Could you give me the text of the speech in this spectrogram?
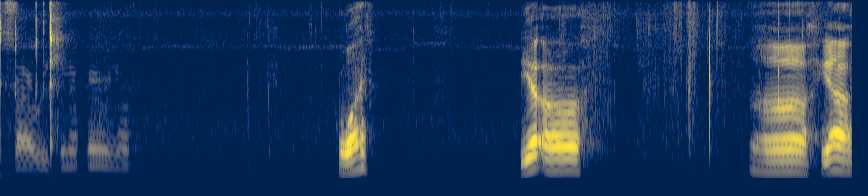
Is that fire reaching up there or no? What? Yeah, uh. Uh, yeah.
